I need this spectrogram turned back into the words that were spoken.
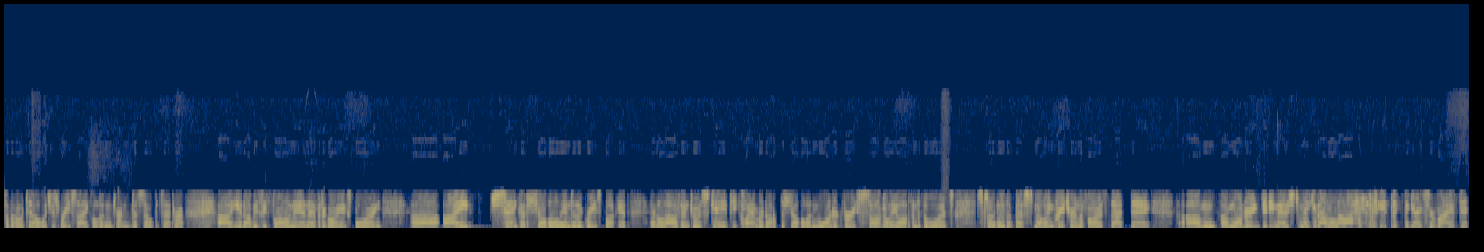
to the hotel, which is recycled and turned into soap, etc. Uh, he had obviously fallen in after going exploring. Uh, I sank a shovel into the grease bucket and allowed him to escape. He clambered up the shovel and wandered very soggily off into the woods. Certainly the best smelling creature in the forest that day. Um, I'm wondering, did he manage to make it out alive? Do you think the guy survived it?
